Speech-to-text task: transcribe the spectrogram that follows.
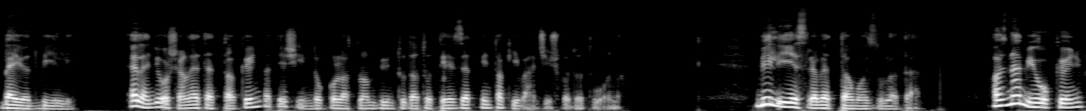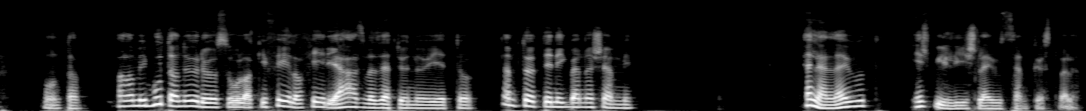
Bejött Billy. Ellen gyorsan letette a könyvet, és indokolatlan bűntudatot érzett, mint a kíváncsiskodott volna. Billy észrevette a mozdulatát. Az nem jó könyv, mondta. Valami buta nőről szól, aki fél a férje házvezető nőjétől. Nem történik benne semmi. Ellen leült, és Billy is leült szemközt vele.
